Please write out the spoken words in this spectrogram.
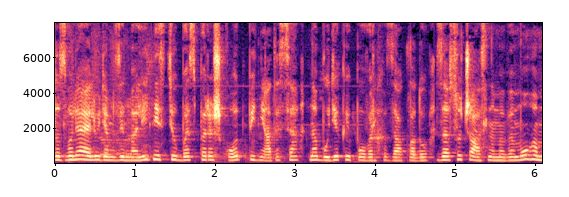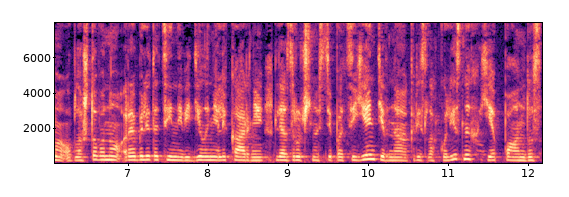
дозволяє людям з інвалідністю без перешкод піднятися на будь-який поверх закладу. За сучасними вимогами облаштовано реабілітаційне відділення лікарні. Для зручності пацієнтів на кріслах колісних є пандус.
